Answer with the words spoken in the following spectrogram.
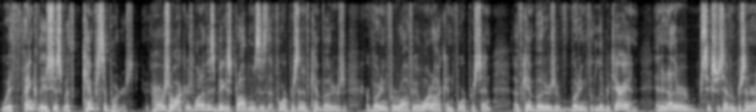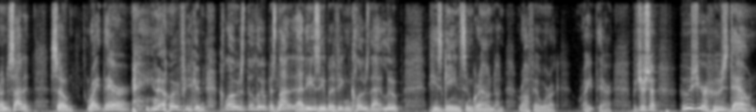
with, frankly, it's just with Kemp supporters. Herschel Walker's one of his biggest problems is that 4% of Kemp voters are voting for Raphael Warnock, and 4% of Kemp voters are voting for the Libertarian, and another 6 or 7% are undecided. So, right there, you know, if he can close the loop, it's not that easy, but if he can close that loop, he's gained some ground on Raphael Warnock right there. Patricia, who's your who's down?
